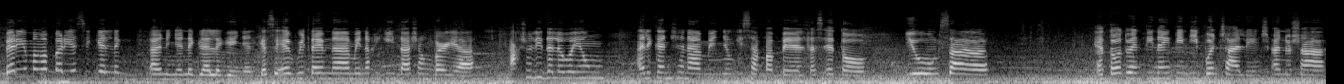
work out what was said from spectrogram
Pero yung mga barya, si Kel, nag, ano niya, naglalagay niyan. Kasi every time na may nakikita siyang barya, actually dalawa yung alikansya namin, yung isa papel, tas ito, yung sa ito, 2019 Ipon Challenge, ano siya,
